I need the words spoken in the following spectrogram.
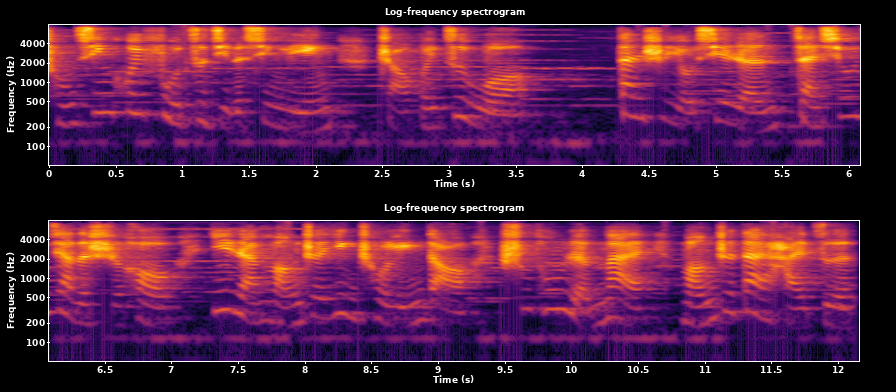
重新恢复自己的性灵，找回自我。但是有些人在休假的时候，依然忙着应酬领导、疏通人脉，忙着带孩子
